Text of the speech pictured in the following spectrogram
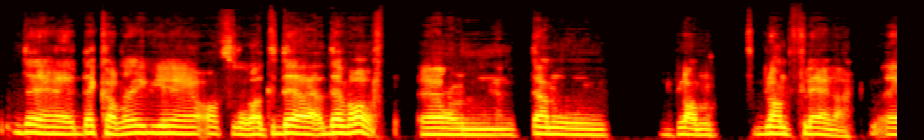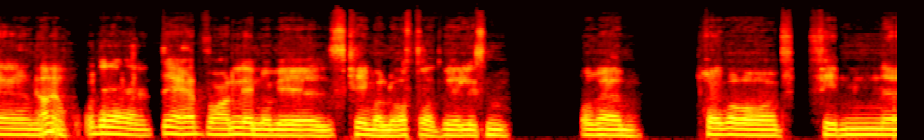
det, det kan jeg eh, avsløre at det, det var Um, den blant, blant flere. Um, Ja, ja. Og det, det er helt vanlig når vi skriver låter, at vi liksom bare prøver å finne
